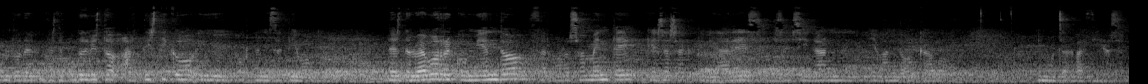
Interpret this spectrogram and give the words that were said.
punto de, desde el punto de vista artístico y organizativo. Desde luego recomiendo fervorosamente que esas actividades se sigan llevando a cabo. Y muchas gracias.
